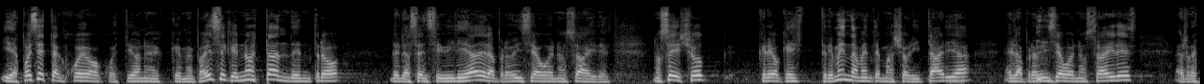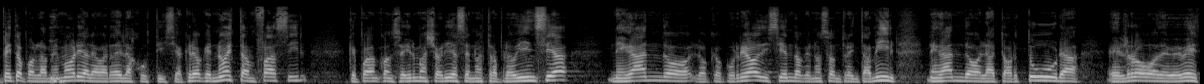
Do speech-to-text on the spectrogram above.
Y después está en juego cuestiones que me parece que no están dentro de la sensibilidad de la provincia de Buenos Aires. No sé, yo creo que es tremendamente mayoritaria en la provincia de Buenos Aires el respeto por la memoria, la verdad y la justicia. Creo que no es tan fácil que puedan conseguir mayorías en nuestra provincia negando lo que ocurrió, diciendo que no son 30.000, negando la tortura, el robo de bebés.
